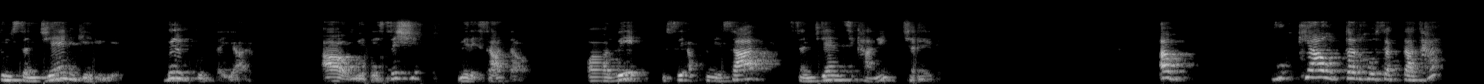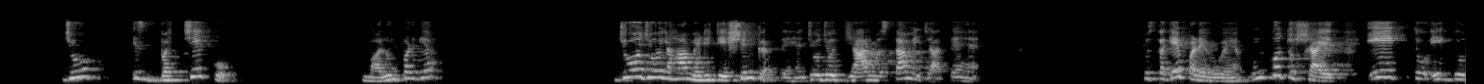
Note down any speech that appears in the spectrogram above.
तुम संजयन के लिए बिल्कुल तैयार हो। आओ मेरे शिष्य मेरे साथ आओ। और वे उसे अपने साथ संजयन सिखाने चले गए। अब वो क्या उत्तर हो सकता था जो इस बच्चे को मालूम पड़ गया? जो जो यहाँ मेडिटेशन करते हैं, जो जो ध्यान अवस्था में जाते हैं पुस्तकें पढ़े हुए हैं। उनको तो शायद एक तो एक दो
